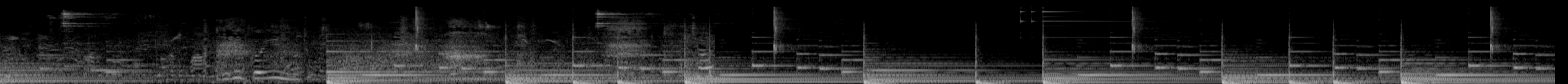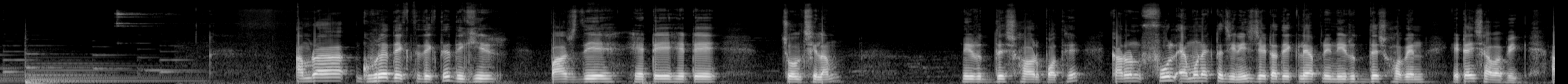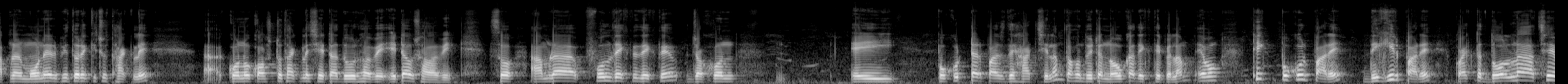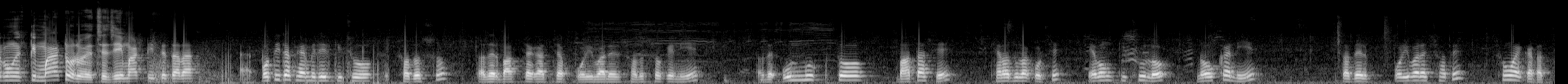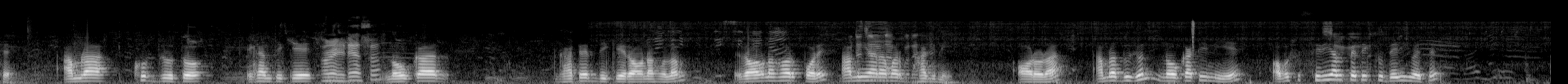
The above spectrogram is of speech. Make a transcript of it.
আমরা ঘুরে দেখতে দেখতে দিঘির পাশ দিয়ে হেঁটে হেঁটে চলছিলাম নিরুদ্দেশ হওয়ার পথে। কারণ ফুল এমন একটা জিনিস যেটা দেখলে আপনি নিরুদ্দেশ হবেন, এটাই স্বাভাবিক। আপনার মনের ভিতরে কিছু থাকলে কোনো কষ্ট থাকলে সেটা দূর হবে, এটাও স্বাভাবিক। সো আমরা ফুল দেখতে দেখতে যখন এই পুকুরটার পাশ দিয়ে হাঁটছিলাম তখন দুইটা নৌকা দেখতে পেলাম এবং ঠিক পুকুর পাড়ে দিঘির পাড়ে কয়েকটা দোলনা আছে এবং একটি মাঠও রয়েছে। যেই মাঠটিতে তারা প্রতিটা ফ্যামিলির কিছু সদস্য তাদের বাচ্চা কাচ্চা পরিবারের সদস্যকে নিয়ে তাদের উন্মুক্ত বাতাসে খেলাধুলা করছে এবং কিছু লোক নৌকা নিয়ে তাদের পরিবারের সাথে সময় কাটাচ্ছে। আমরা খুব দ্রুত এখান থেকে নৌকার ঘাটের দিকে রওনা হলাম। রওনা হওয়ার পরে আমি আর আমার ভাগ্নি অরোরা আমরা দুজন নৌকাটি নিয়ে অবশ্য সিরিয়াল পেতে একটু দেরি হয়েছে।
